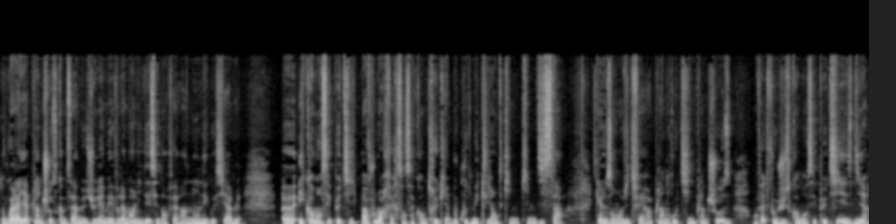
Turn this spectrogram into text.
Donc voilà, il y a plein de choses comme ça à mesurer, mais vraiment l'idée c'est d'en faire un non négociable. Euh, et commencer petit, pas vouloir faire 150 trucs. Il y a beaucoup de mes clientes qui, me disent ça, qu'elles ont envie de faire plein de routines, plein de choses. En fait, il faut juste commencer petit et se dire,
